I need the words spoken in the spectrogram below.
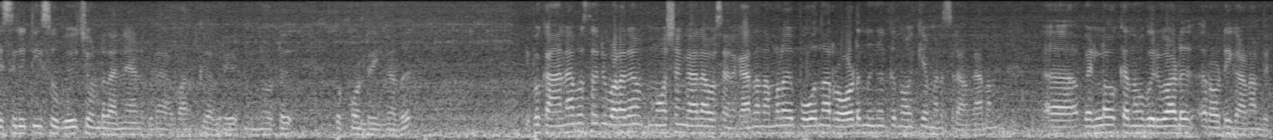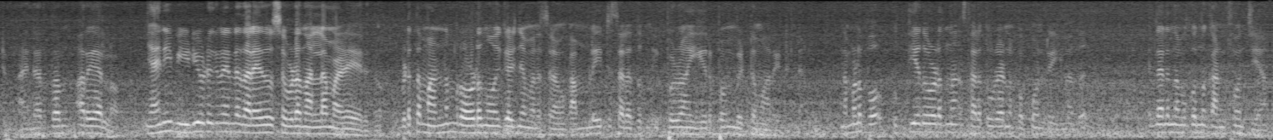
ഫെസിലിറ്റീസും ഉപയോഗിച്ചുകൊണ്ട് തന്നെയാണ് ഇവിടെ വർക്ക് അവർ മുന്നോട്ട് പൊയ്ക്കൊണ്ടിരിക്കുന്നത്. ഇപ്പോൾ കാലാവസ്ഥ ഒരു വളരെ മോശം കാലാവസ്ഥയാണ്. കാരണം നമ്മൾ പോകുന്ന റോഡ് നിങ്ങൾക്ക് നോക്കിയാൽ മനസ്സിലാവും. കാരണം വെള്ളമൊക്കെ നമുക്ക് ഒരുപാട് റോഡിൽ കാണാൻ പറ്റും. അതിന്റെ അർത്ഥം അറിയാമല്ലോ ഞാൻ ഈ വീഡിയോ എടുക്കുന്നതിന്റെ തലേ ദിവസം ഇവിടെ നല്ല മഴയായിരുന്നു. ഇവിടുത്തെ മണ്ണും റോഡും നോക്കിക്കഴിഞ്ഞാൽ മനസ്സിലാവും. കംപ്ലീറ്റ് സ്ഥലത്തും ഇപ്പോഴും ആ ഈർപ്പം വിട്ടു മാറിയിട്ടില്ല നമ്മളിപ്പോൾ കുത്തിയതോടുന്ന സ്ഥലത്തൂടെയാണ് പൊയ്ക്കൊണ്ടിരിക്കുന്നത് എന്തായാലും നമുക്കൊന്ന് കൺഫേം ചെയ്യാം.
